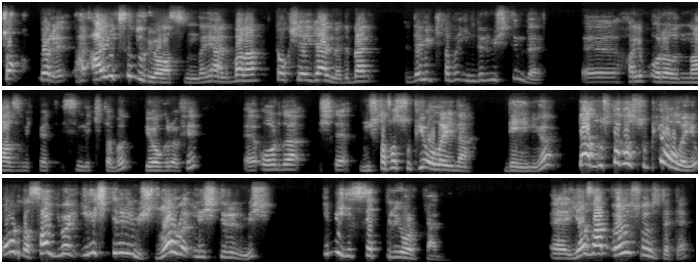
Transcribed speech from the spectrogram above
çok böyle ayrıksı duruyor aslında. Yani bana çok şey gelmedi. Ben demin kitabı indirmiştim de e, Haluk Oral'ın Nazım Hikmet isimli kitabı, biyografi. E, orada işte Mustafa Supi olayına değiniyor. Ya Mustafa Supi olayı orada sanki böyle iliştirilmiş, zorla iliştirilmiş gibi hissettiriyor kendini. E, yazar ön sözde de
